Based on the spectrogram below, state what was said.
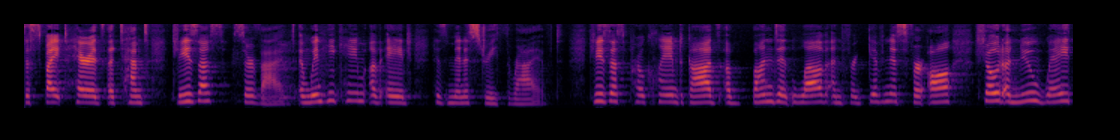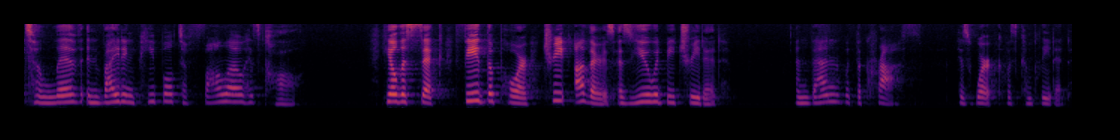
Despite Herod's attempt, Jesus survived. And when he came of age, his ministry thrived. Jesus proclaimed God's abundant love and forgiveness for all, showed a new way to live, inviting people to follow his call. Heal the sick, feed the poor, treat others as you would be treated. And then with the cross, his work was completed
